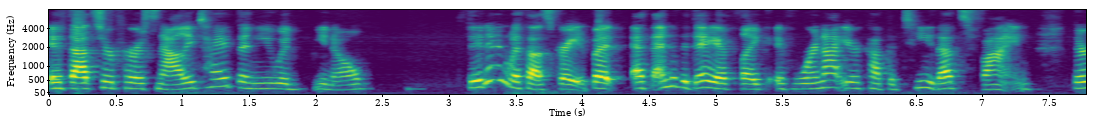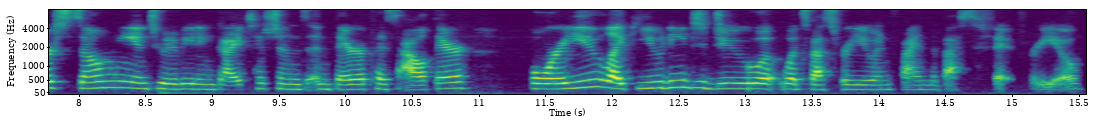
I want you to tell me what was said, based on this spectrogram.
if that's your personality type then you would you know fit in with us great. But at the end of the day if like if we're not your cup of tea that's fine. There's so many intuitive eating dietitians and therapists out there for you. Like you need to do what's best for you and find the best fit for you.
